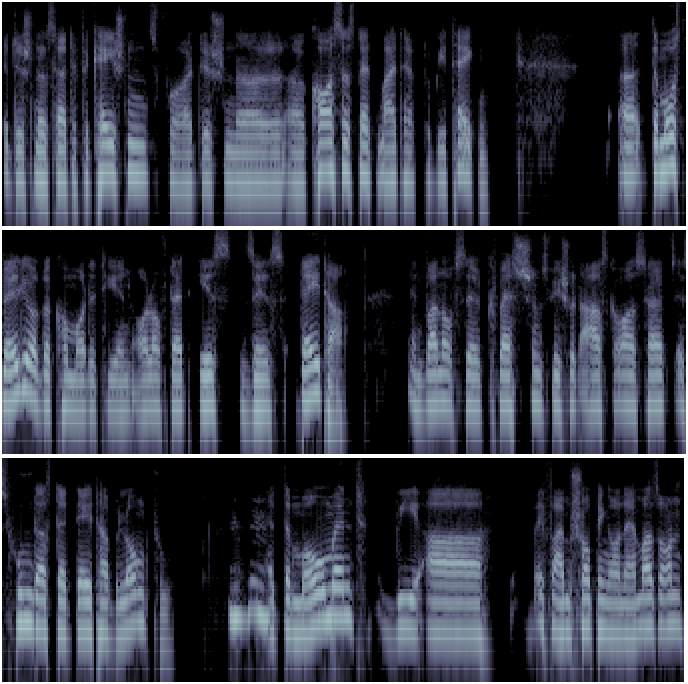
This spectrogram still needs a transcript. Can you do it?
additional certifications, for additional uh, courses that might have to be taken. Uh, the most valuable commodity in all of that is this data. And one of the questions we should ask ourselves is whom does that data belong to? Mm-hmm. At the moment, we are, if I'm shopping on Amazon,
